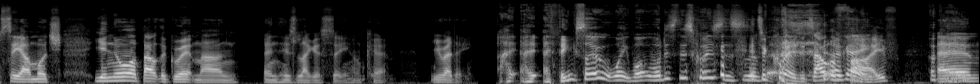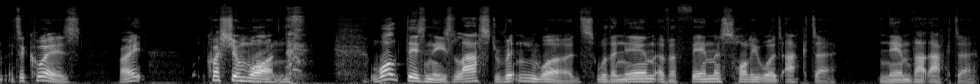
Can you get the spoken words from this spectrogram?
See how much you know about the great man and his legacy. Okay. You ready? I, I, I think so. Wait, what what is this quiz? This is It's a quiz. It's out of Okay. five. Okay. Um, it's a quiz, right? Question one. Walt Disney's last written words were the name of a famous Hollywood actor. Name that actor.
